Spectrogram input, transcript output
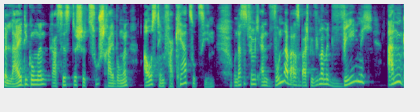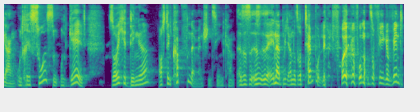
Beleidigungen, rassistische Zuschreibungen aus dem Verkehr zu ziehen. Und das ist für mich ein wunderbares Beispiel, wie man mit wenig Angang und Ressourcen und Geld solche Dinge aus den Köpfen der Menschen ziehen kann. Es, ist, es erinnert mich an unsere Tempolimit-Folge, wo man so viel gewinnt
